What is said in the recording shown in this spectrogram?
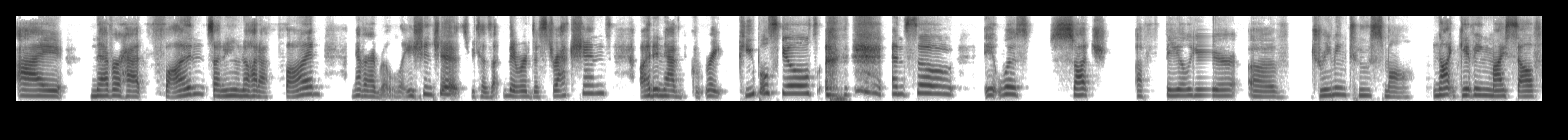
I never had fun, so I didn't even know how to have fun. Never had relationships because there were distractions. I didn't have great people skills. and so it was such a failure of dreaming too small, not giving myself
